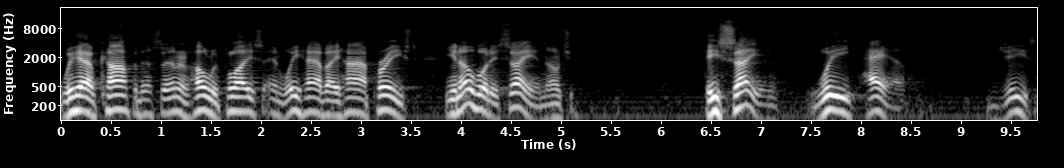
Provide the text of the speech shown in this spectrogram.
We have confidence in a holy place, and we have a high priest. You know what he's saying, don't you? He's saying we have Jesus.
